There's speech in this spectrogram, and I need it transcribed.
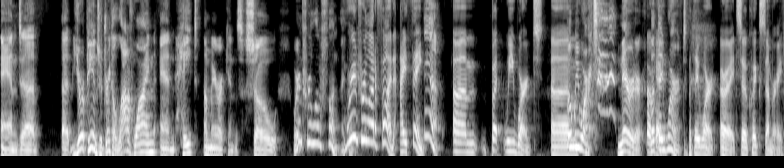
and uh, uh, Europeans who drink a lot of wine and hate Americans. So we're in for a lot of fun. I We're in for a lot of fun, I think. yeah. Um, but we weren't. Um, But we weren't. Narrator. okay. But they weren't. But they weren't. All right. So quick summary,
